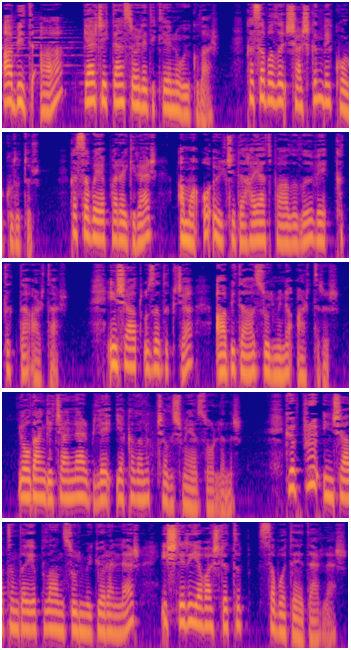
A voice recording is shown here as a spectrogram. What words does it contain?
Abid A gerçekten söylediklerini uygular. Kasabalı şaşkın ve korkuludur. Kasabaya para girer ama o ölçüde hayat pahalılığı ve kıtlık da artar. İnşaat uzadıkça Abid Ağa zulmünü artırır. Yoldan geçenler bile yakalanıp çalışmaya zorlanır. Köprü inşaatında yapılan zulmü görenler işleri yavaşlatıp sabote ederler.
